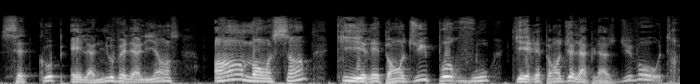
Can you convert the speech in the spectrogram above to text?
cette coupe est la nouvelle alliance en mon sang qui est répandu pour vous, qui est répandu à la place du vôtre.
